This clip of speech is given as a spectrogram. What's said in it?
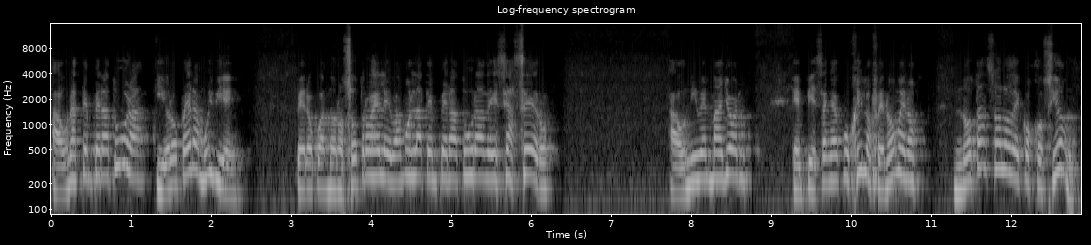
a una temperatura y él opera muy bien. Pero cuando nosotros elevamos la temperatura de ese acero a un nivel mayor, empiezan a ocurrir los fenómenos no tan solo de cojosión,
